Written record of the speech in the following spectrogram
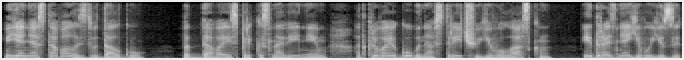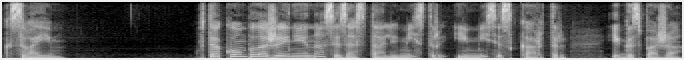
Я не оставалась в долгу, поддаваясь прикосновениям, открывая губы навстречу его ласкам и дразня его язык своим. В таком положении нас и застали мистер и миссис Картер и госпожа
